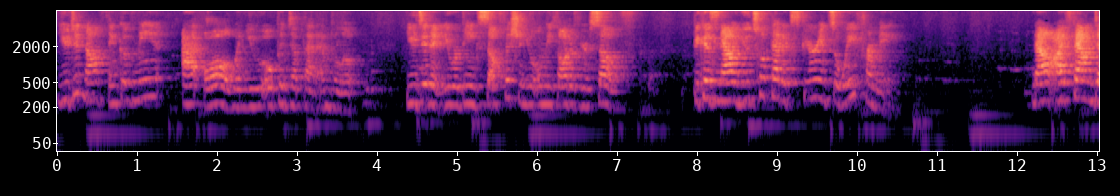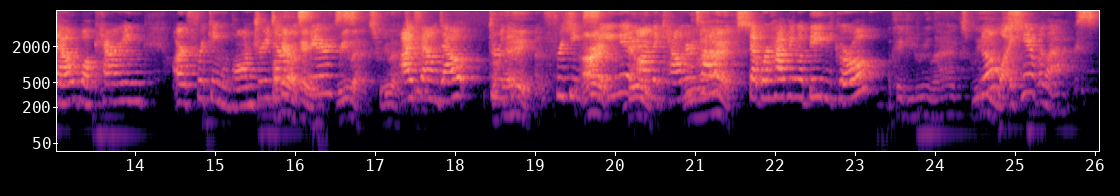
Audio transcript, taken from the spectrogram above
You did not think of me at all when you opened up that envelope. You didn't. You were being selfish and you only thought of yourself. Because now you took that experience away from me. Now I found out while carrying our freaking laundry down okay, the okay. stairs. Relax, relax. I baby. found out through Okay. the freaking All right, seeing it on the babe, countertop relax. that we're having a baby girl. Okay, can you relax, please? No, I can't relax.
